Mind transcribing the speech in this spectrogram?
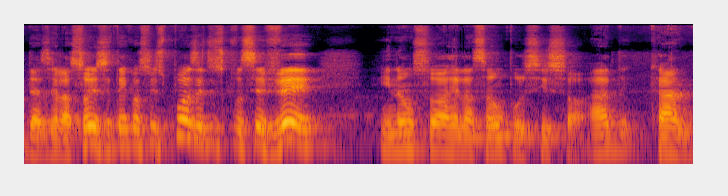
das relações que você tem com a sua esposa é disso que você vê e não só a relação por si só. Ad kan.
